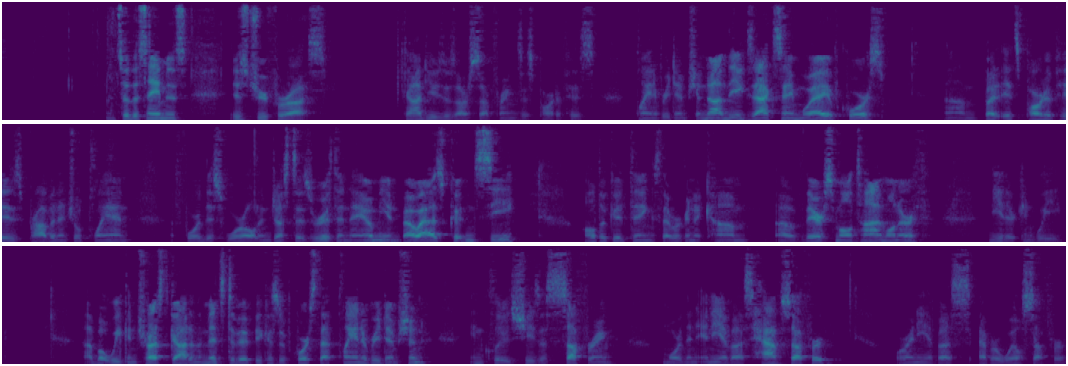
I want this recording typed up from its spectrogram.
And so the same is, is true for us. God uses our sufferings as part of his plan of redemption. Not in the exact same way, of course, um, but it's part of his providential plan for this world. And just as Ruth and Naomi and Boaz couldn't see all the good things that were going to come of their small time on earth, neither can we. Uh, but we can trust God in the midst of it because, of course, that plan of redemption includes Jesus suffering more than any of us have suffered or any of us ever will suffer.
